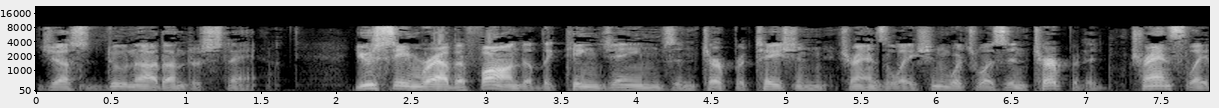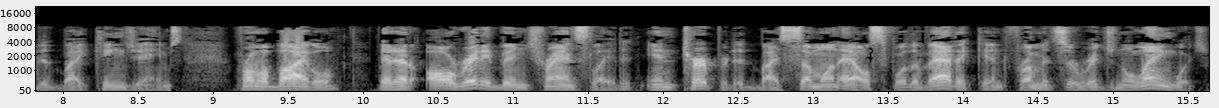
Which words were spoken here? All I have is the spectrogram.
just do not understand. You seem rather fond of the King James interpretation translation, which was interpreted, translated by King James from a Bible that had already been translated, interpreted by someone else for the Vatican from its original language.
